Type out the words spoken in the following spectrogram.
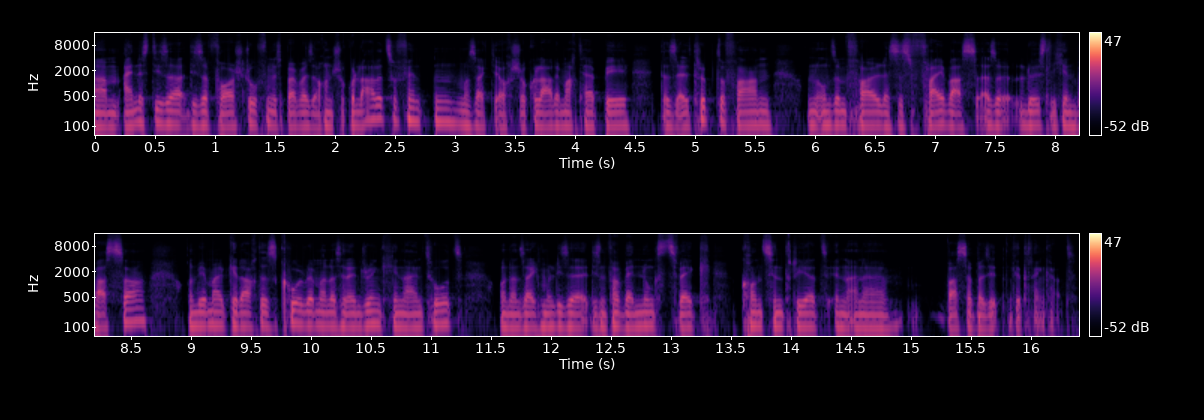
Ähm, eines dieser, dieser Vorstufen ist beispielsweise auch in Schokolade zu finden. Man sagt ja auch, Schokolade macht happy. Das ist L-Tryptophan. Und in unserem Fall, das ist Freiwasser, also löslich in Wasser. Und wir haben halt gedacht, das ist cool, wenn man das in einen Drink hineintut und dann, sage ich mal, diese, diesen Verwendungszweck konzentriert in einem wasserbasierten Getränk hat.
